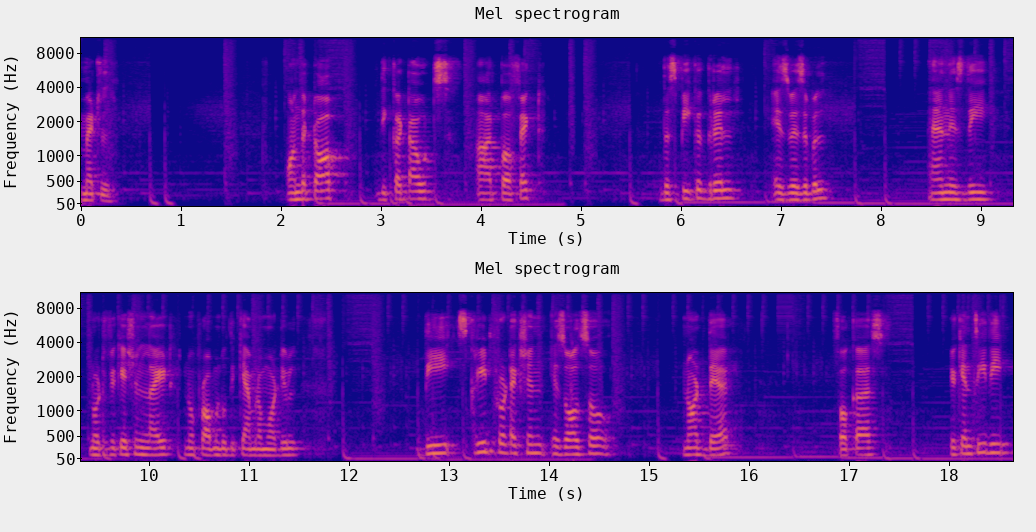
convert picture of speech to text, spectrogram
metal on the top the cutouts are perfect. The speaker grill is visible and is the notification light. No problem to the camera module. The screen protection is also not there. Focus. You can see the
